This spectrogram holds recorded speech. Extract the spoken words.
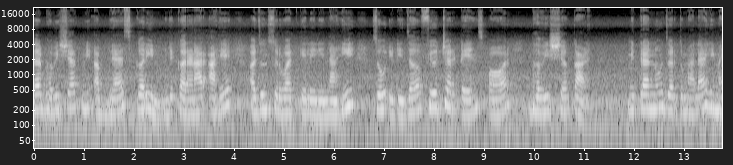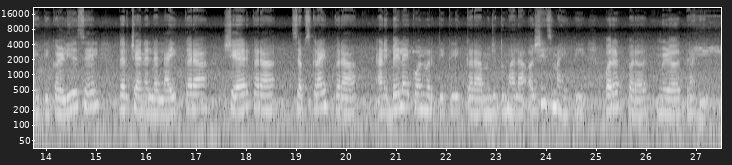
तर भविष्यात मी अभ्यास करीन. म्हणजे करणार आहे अजून सुरुवात केलेली नाही. So it is a future tense or भविष्यकाळ. मित्रांनो जर तुम्हाला ही माहिती कळली असेल तर चॅनलला लाईक करा शेअर करा सबस्क्राईब करा आणि बेल आयकॉनवरती क्लिक करा म्हणजे तुम्हाला अशीच माहिती परत परत मिळत राहील.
